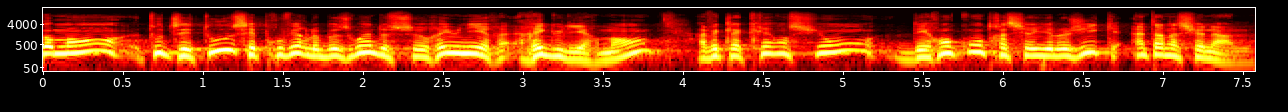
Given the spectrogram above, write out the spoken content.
comment toutes et tous éprouvèrent le besoin de se réunir régulièrement avec la création des rencontres assyriologiques internationales.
